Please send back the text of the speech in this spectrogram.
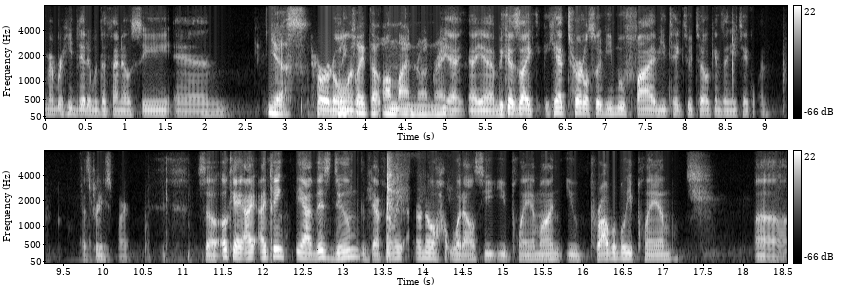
Remember he did it with the Fenoc and Yes. Turtle. When he played the online run, right? Yeah, yeah, yeah. Because like he had Turtle, so if you move five, you take two tokens and you take one. That's pretty smart. So okay, I, I think yeah, this Doom definitely. I don't know what else you, you play him on. You probably play him. Uh,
